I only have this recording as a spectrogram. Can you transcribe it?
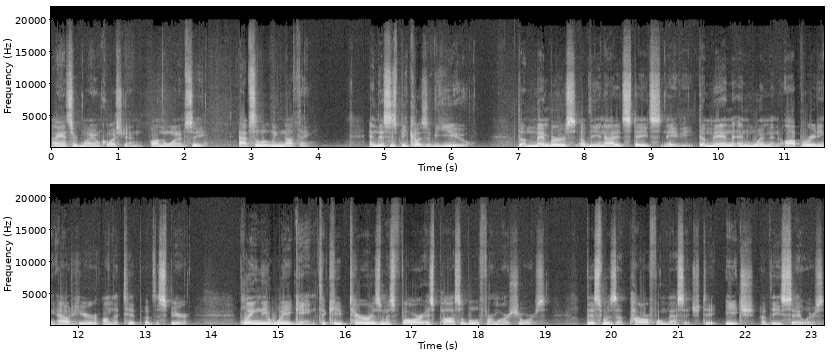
I answered my own question on the 1MC. Absolutely nothing. And this is because of you, the members of the United States Navy, the men and women operating out here on the tip of the spear, playing the away game to keep terrorism as far as possible from our shores. This was a powerful message to each of these sailors,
